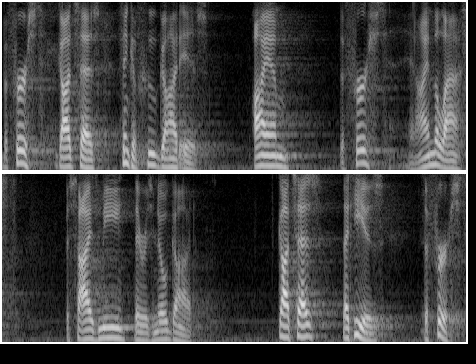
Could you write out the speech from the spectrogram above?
But first, God says, think of who God is. I am the first and I am the last. Besides me, there is no God. God says that He is the first.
